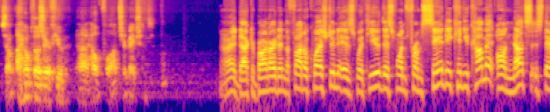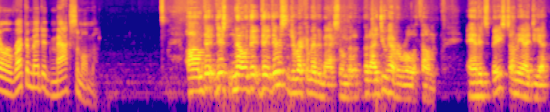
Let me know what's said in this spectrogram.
So I hope those are a few uh, helpful observations. All right, Dr. Barnard, and the final question is with you. This one from Sandy. Can you comment on nuts? Is there a recommended maximum? Um, there, there's no, there, there isn't a recommended maximum, but, but I do have a rule of thumb. And it's based on the idea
